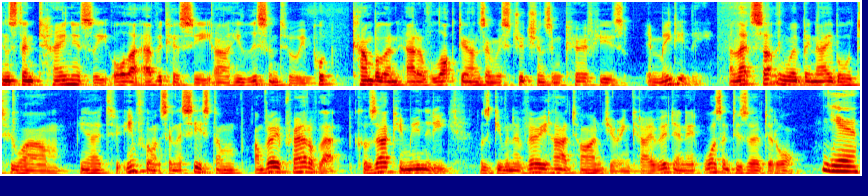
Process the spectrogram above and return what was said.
instantaneously all our advocacy uh, he listened to. He put Cumberland out of lockdowns and restrictions and curfews immediately. And that's something we've been able to, um, you know, to influence and assist. I'm, I'm very proud of that because our community was given a very hard time during COVID and it wasn't deserved at all. Yeah,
